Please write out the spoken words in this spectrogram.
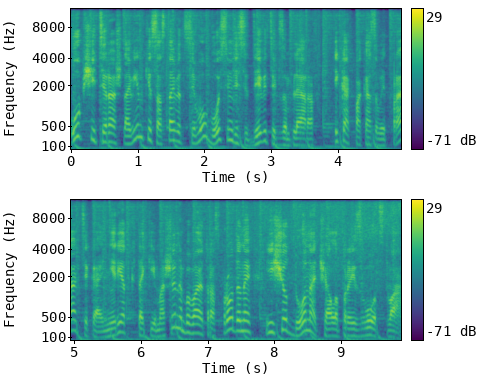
Общий тираж новинки составит всего 89 экземпляров. И как показывает практика, нередко такие машины бывают распроданы еще до начала производства.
